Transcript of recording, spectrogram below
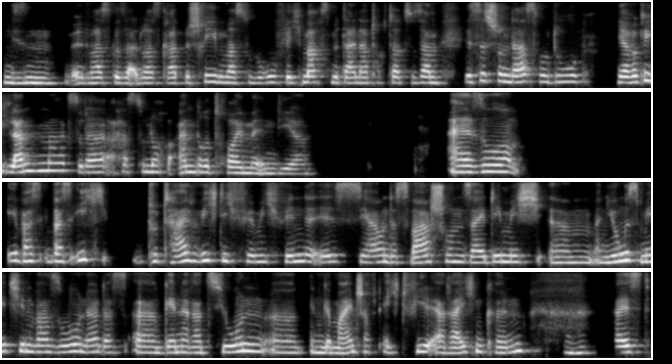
In diesem, äh, du hast gesagt, du hast gerade beschrieben, was du beruflich machst mit deiner Tochter zusammen. Ist es schon das, wo du ja wirklich landen magst oder hast du noch andere Träume in dir? Also, eh, was, was ich total wichtig für mich finde, ist, ja, und das war schon seitdem ich ähm, ein junges Mädchen war so, ne, dass äh, Generationen äh, in Gemeinschaft echt viel erreichen können. Mhm. Heißt,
